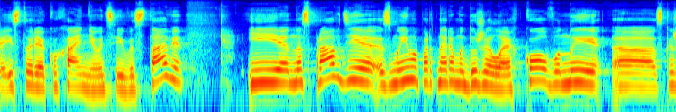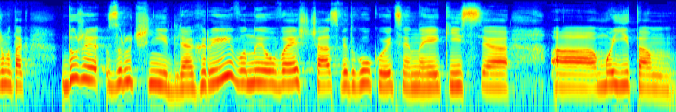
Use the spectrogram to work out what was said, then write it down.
е, історія кохання у цій виставі. І насправді з моїми партнерами дуже легко. Вони, е, скажімо так, дуже зручні для гри. Вони увесь час відгукуються на якісь е, е, мої там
